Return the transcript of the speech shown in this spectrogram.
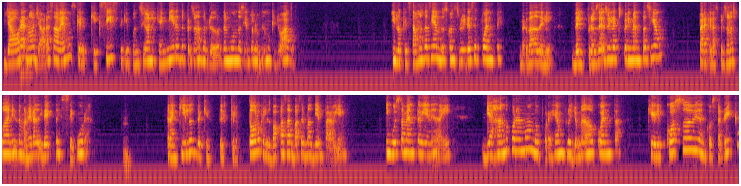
Ya ahora no, ya ahora sabemos que, que existe, que funciona, que hay miles de personas alrededor del mundo haciendo lo mismo que yo hago. Y lo que estamos haciendo es construir ese puente, ¿verdad? Del, del proceso y la experimentación para que las personas puedan ir de manera directa y segura. Mm. Tranquilos de que, que todo lo que les va a pasar va a ser más bien para bien. Y justamente viene de ahí. Viajando por el mundo, por ejemplo, yo me he dado cuenta que el costo de vida en Costa Rica,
